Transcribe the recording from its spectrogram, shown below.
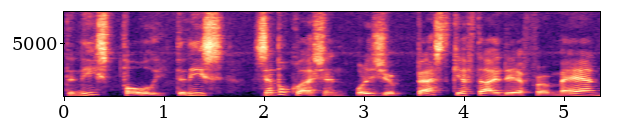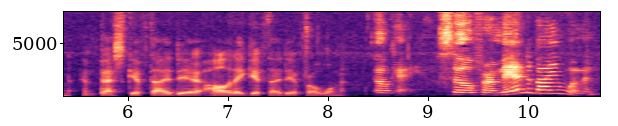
Denise Foley. Denise, simple question. What is your best gift idea for a man and best gift idea, holiday gift idea for a woman? Okay, so for a man to buy a woman,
